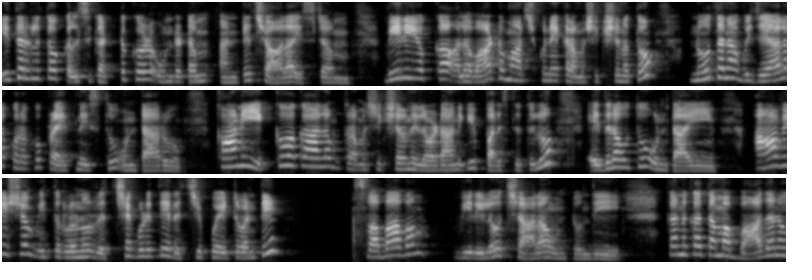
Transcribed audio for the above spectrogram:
ఇతరులతో కలిసి కట్టుకు ఉండటం అంటే చాలా ఇష్టం. వీరి యొక్క అలవాటు మార్చుకునే క్రమశిక్షణతో నూతన విజయాల కొరకు ప్రయత్నిస్తూ ఉంటారు. కానీ ఎక్కువ కాలం క్రమశిక్షణ నిలవడానికి పరిస్థితులు ఎదురవుతూ ఉంటాయి. ఆవేశం ఇతరులను రెచ్చగొడితే రెచ్చిపోయేటువంటి స్వభావం వీరిలో చాలా ఉంటుంది. కనుక తమ బాధను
